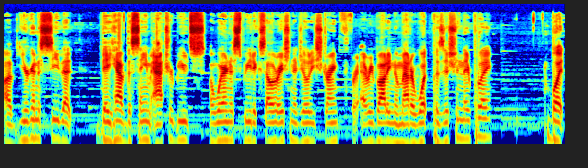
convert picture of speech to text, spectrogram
Uh, you're going to see that they have the same attributes awareness, speed, acceleration, agility, strength for everybody, no matter what position they play. But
